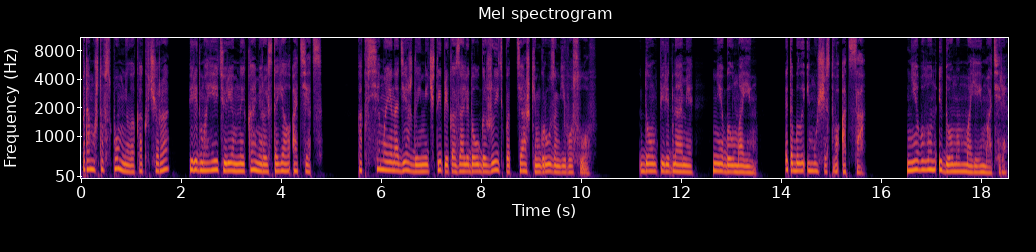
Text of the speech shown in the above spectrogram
Потому что вспомнила, как вчера перед моей тюремной камерой стоял отец. Как все мои надежды и мечты приказали долго жить под тяжким грузом его слов. Дом перед нами не был моим. Это было имущество отца. Не был он и домом моей матери.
